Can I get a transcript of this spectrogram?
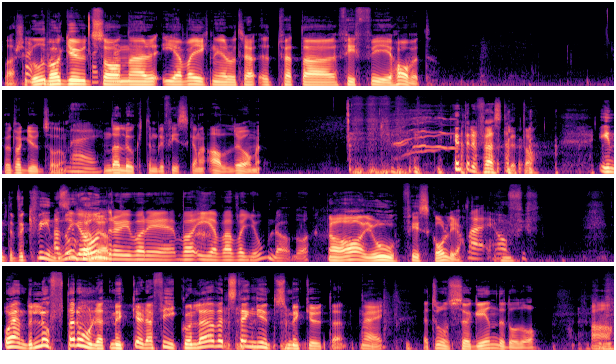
Varsågod. Vad Gud sa när Eva gick ner och tvättade Fiffi i havet. Vet du vad Gud sa då? Nej. Den där lukten blir fiskarna aldrig av med. Är inte det festligt då? Inte för kvinnor Alltså jag generellt. undrar ju vad, det är, vad Eva var gjord av då. Ja, jo. Fiskolja. Nej, ja, fy f- Och ändå luftade hon rätt mycket. Det där fikonlövet stängde ju inte så mycket ute. Nej. Jag tror hon sög in det då och då. Ja.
